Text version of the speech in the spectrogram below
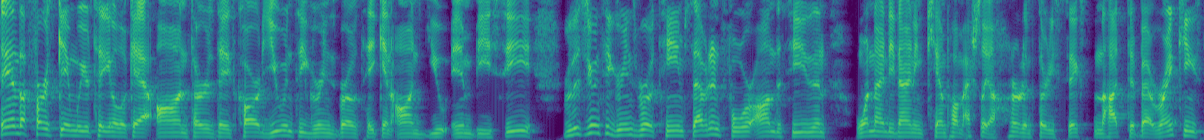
And the first game we are taking a look at on Thursday's card, UNC Greensboro taking on UMBC. For this UNC Greensboro team, 7 and 4 on the season, 199 in KenPom, actually 136th in the hot tip bet rankings.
